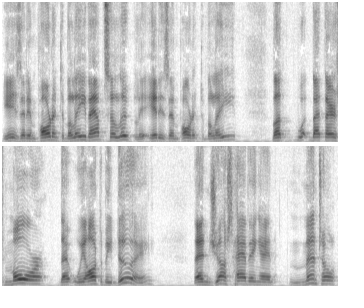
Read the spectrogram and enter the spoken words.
Is it important to believe? Absolutely, it is important to believe. But that there's more that we ought to be doing than just having a mental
